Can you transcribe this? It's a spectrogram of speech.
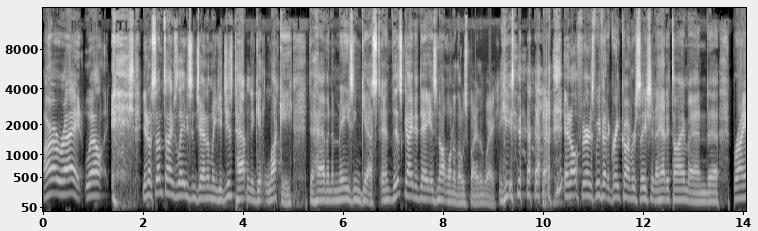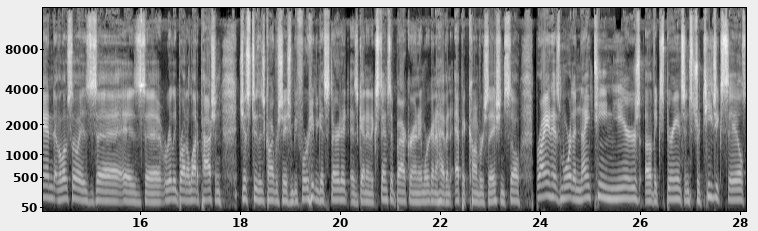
All right. Well, you know, sometimes, ladies and gentlemen, you just happen to get lucky to have an amazing guest. And this guy today is not one of those, by the way. He's, in all fairness, we've had a great conversation ahead of time. And uh, Brian Veloso is, uh, is uh, really brought a lot of passion just to this conversation before we even get started, has got an extensive background, and we're going to have an epic conversation. So, Brian has more than 19 years of experience in strategic sales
